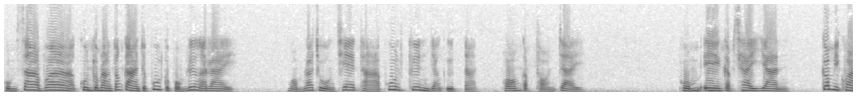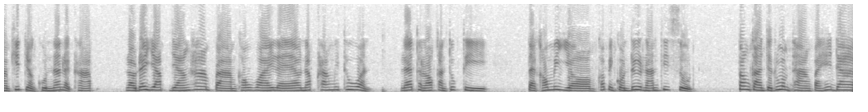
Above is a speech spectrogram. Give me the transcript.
ผมทราบว่าคุณกำลังต้องการจะพูดกับผมเรื่องอะไร หม่อมราชวงศ์เชษฐาพูดขึ้นอย่างอึดอัด พร้อมกับถอนใจ ผมเองกับชายยัน ก็มีความคิดอย่างคุณนั่นแหละครับ เราได้ยับยั้งห้ามปรามเขาไว้แล้วนับครั้งไม่ถ้วน และทะเลาะกกันทุกที แต่เขาไม่ยอมเขาเป็นคนดื้อรั้นที่สุด ต้องการจะร่วมทางไปให้ได้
